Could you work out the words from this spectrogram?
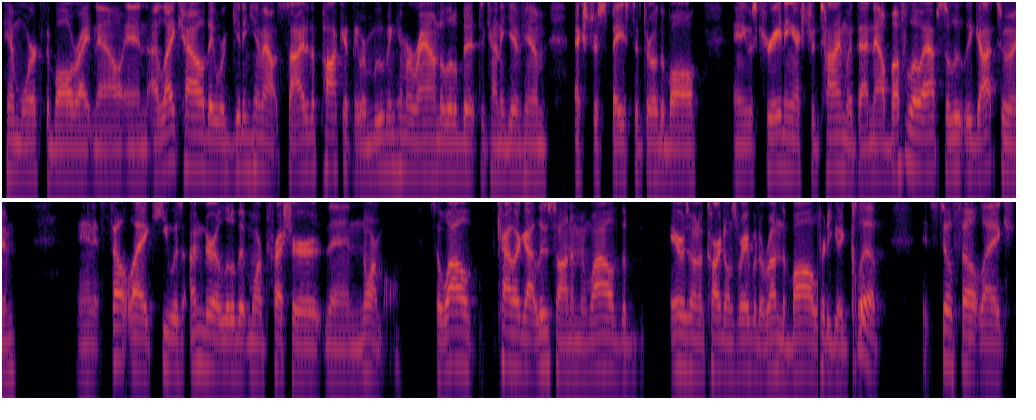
him work the ball right now. And I like how they were getting him outside of the pocket. They were moving him around a little bit to kind of give him extra space to throw the ball. And he was creating extra time with that. Now, Buffalo absolutely got to him. And it felt like he was under a little bit more pressure than normal. So while Kyler got loose on him and while the Arizona Cardinals were able to run the ball pretty good clip, it still felt like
